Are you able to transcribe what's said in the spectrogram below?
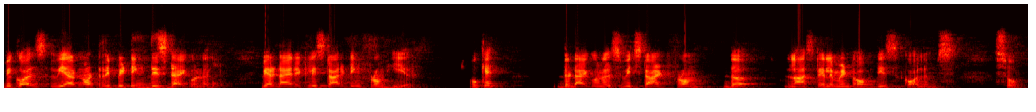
Because we are not repeating this diagonal. We are directly starting from here okay? The diagonals which start from the last element of these columns. So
